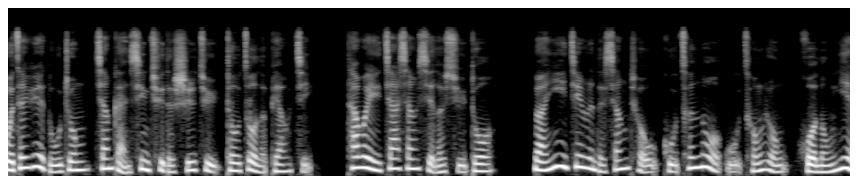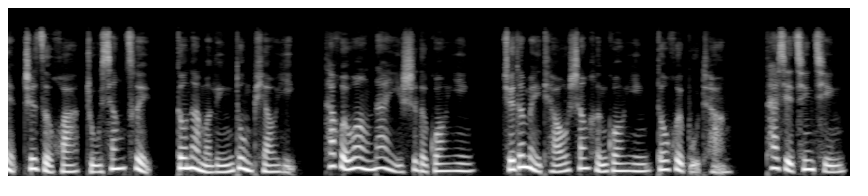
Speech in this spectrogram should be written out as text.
我在阅读中将感兴趣的诗句都做了标记。他为家乡写了许多暖意浸润的乡愁，古村落、五从容、火龙叶、栀子花、竹香翠，都那么灵动飘逸。他回望那已逝的光阴，觉得每条伤痕光阴都会补偿。他写亲情，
